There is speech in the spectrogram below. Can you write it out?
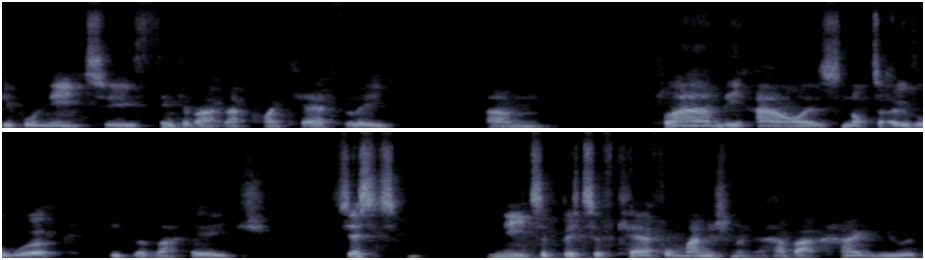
People need to think about that quite carefully, um, plan the hours, not to overwork people of that age. Just needs a bit of careful management about how you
